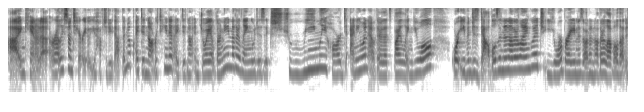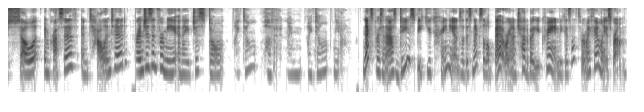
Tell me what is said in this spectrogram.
uh, in Canada, or at least Ontario, you have to do that. But nope, I did not retain it. I did not enjoy it. Learning another language is extremely hard to anyone out there that's bilingual or even just dabbles in another language. Your brain is on another level that is so impressive and talented. French isn't for me, and I just don't. I don't love it. I'm. I don't. Yeah. Next person asked, Do you speak Ukrainian? So, this next little bit, we're going to chat about Ukraine because that's where my family is from.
